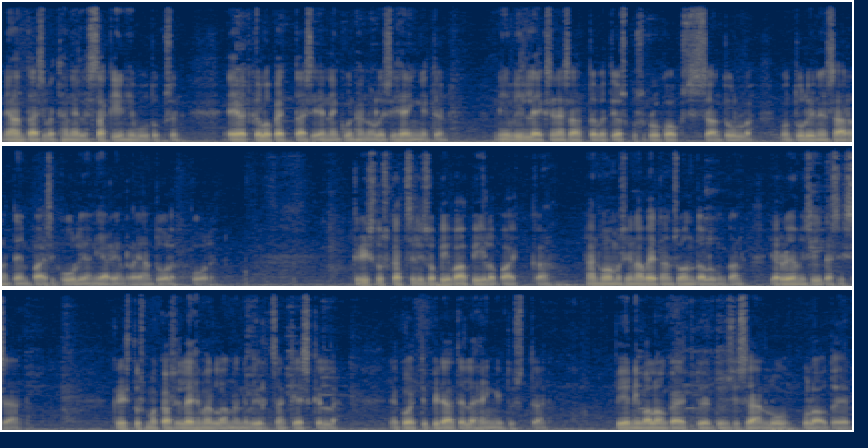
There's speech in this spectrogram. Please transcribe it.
Ne antaisivat hänelle sakin hivutuksen, eivätkä lopettaisi ennen kuin hän olisi hengetön. Niin villeiksi ne saattoivat joskus rukouksissaan tulla, kun tulinen saarna tempaisi kuulijan järjen rajan tuolle puolen. Kristus katseli sopivaa piilopaikkaa. Hän huomasi navetan sontalunkan ja ryömi siitä sisään. Kristus makasi lehmänlannan ja virtsan keskellä ja koitti pidätellä hengitystään. Pieni valonka ettyetyi sisään luukulautojen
